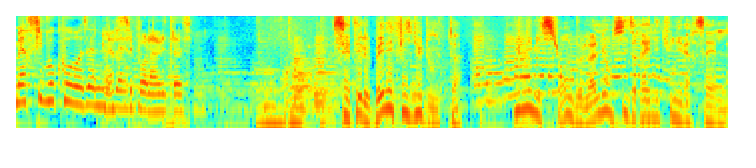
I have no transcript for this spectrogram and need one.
Merci beaucoup, Rosen Lebert. Merci pour l'invitation. C'était Le bénéfice du doute, une émission de l'Alliance israélite universelle.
